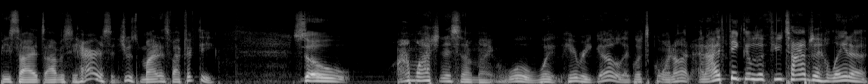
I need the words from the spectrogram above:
besides obviously Harrison. She was minus 550. So I'm watching this and I'm like, whoa, wait, here we go. Like, what's going on? And I think there was a few times when Helena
